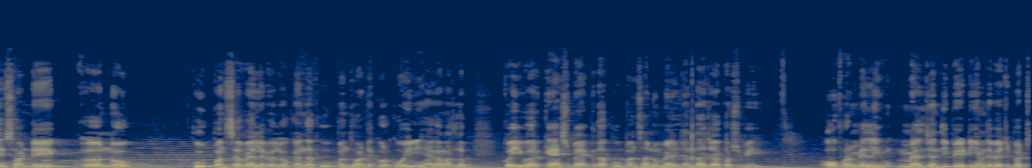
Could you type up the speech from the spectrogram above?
ਤੇ ਸਾਡੇ ਨੋ ਕੂਪਨਸ ਅਵੇਲੇਬਲ ਉਹ ਕਹਿੰਦਾ ਕੂਪਨ ਤੁਹਾਡੇ ਕੋਲ ਕੋਈ ਨਹੀਂ ਹੈਗਾ, ਮਤਲਬ ਕਈ ਵਾਰ ਕੈਸ਼ਬੈਕ ਦਾ ਕੂਪਨ ਸਾਨੂੰ ਮਿਲ ਜਾਂਦਾ ਜਾਂ ਕੁਝ ਵੀ ਆਫਰ ਮਿਲ ਮਿਲ ਜਾਂਦੀ Paytm ਦੇ ਵਿੱਚ ਬਟ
